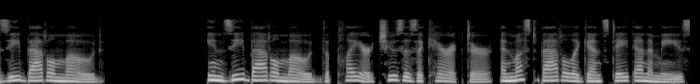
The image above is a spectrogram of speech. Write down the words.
Z Battle mode in Z battle mode the player chooses a character, and must battle against eight enemies,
